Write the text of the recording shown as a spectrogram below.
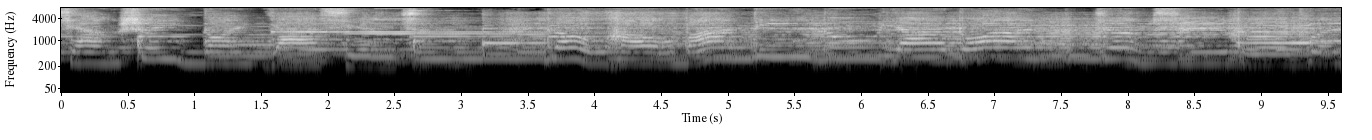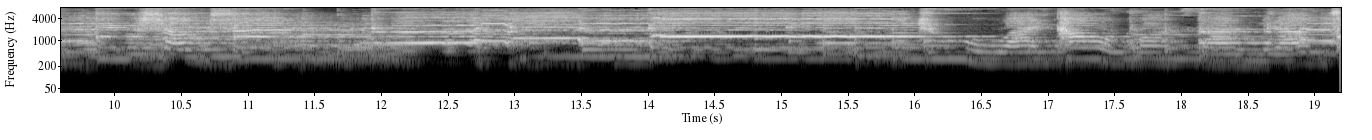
江水暖鸭先知。蒌蒿满地芦芽短，正是河豚欲上时。竹外桃花三两枝，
